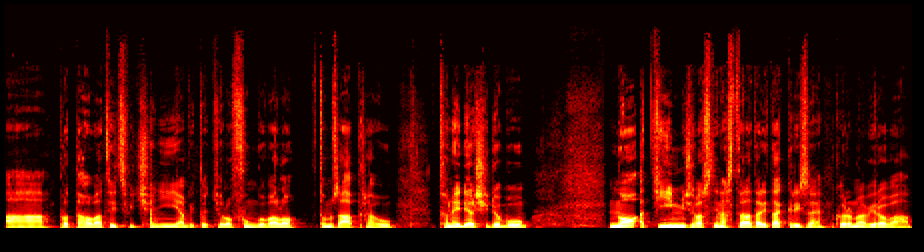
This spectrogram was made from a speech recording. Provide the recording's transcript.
a protahovací cvičení, aby to tělo fungovalo v tom zápřahu to nejdelší dobu. No a tím, že vlastně nastala tady ta krize koronavirová,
